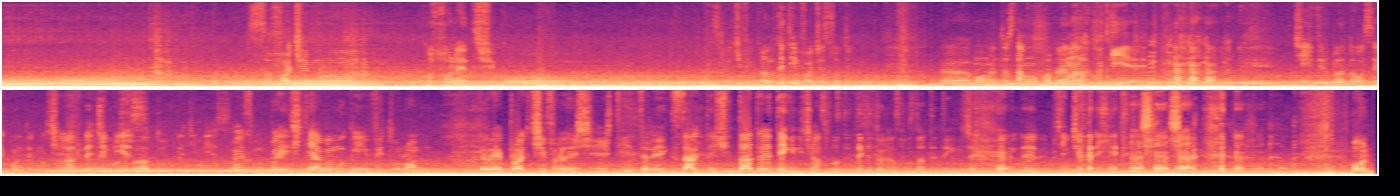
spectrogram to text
să facem uh, cu sunet și cu specificăm. Cât timp faceți total? În momentul ăsta am o problemă la cutie. 5,2 secunde măsurat pe Ai GPS. măsurat tu. Pe GPS. Băi, mă, băi, știam eu mă că invit un om care îi plac cifrele și științele exacte și datele tehnice. Am spus de, de câte ori am spus date tehnice? De 5 ori. Bun,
